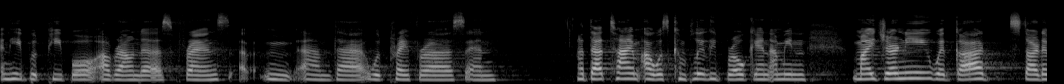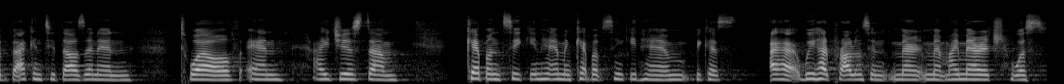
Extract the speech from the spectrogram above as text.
and He put people around us, friends uh, that would pray for us. And at that time, I was completely broken. I mean, my journey with God started back in 2012, and I just um, kept on seeking Him and kept up seeking Him because had, we had problems in mar- my marriage was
